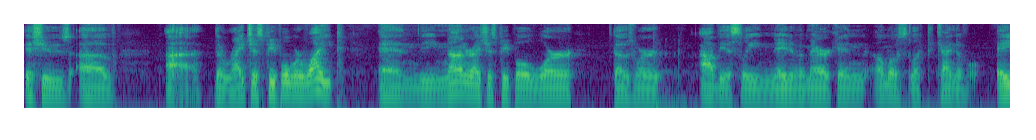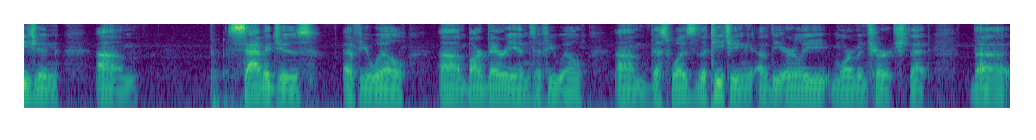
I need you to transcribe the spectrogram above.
issues of uh, the righteous people were white and the non-righteous people were those were obviously native american almost looked kind of asian um, savages if you will um, barbarians if you will. Um, this was the teaching of the early Mormon church that the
